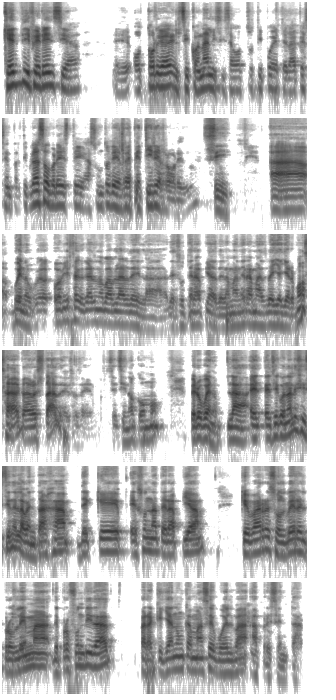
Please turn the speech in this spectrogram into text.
¿qué diferencia eh, otorga el psicoanálisis a otro tipo de terapias, en particular sobre este asunto de repetir errores? ¿no? Sí. Ah, bueno, obviamente no va a hablar de, la, de su terapia de la manera más bella y hermosa, claro está, de eso sino cómo. Pero bueno, el, psicoanálisis tiene la ventaja de que es una terapia que va a resolver el problema de profundidad para que ya nunca más se vuelva a presentar.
